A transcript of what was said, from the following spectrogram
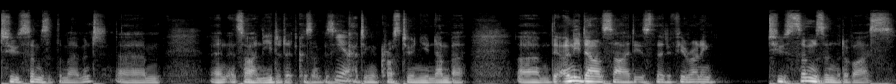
two SIMs at the moment. Um, and, and so I needed it because I'm busy Yeah. cutting across to a new number. Um, the only downside is that if you're running two SIMs in the device,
